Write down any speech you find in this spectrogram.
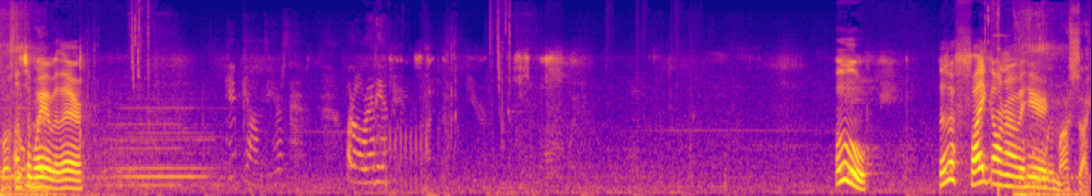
Bust That's a way over there. Ooh, there's a fight going on over Ooh, here. in my sight.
